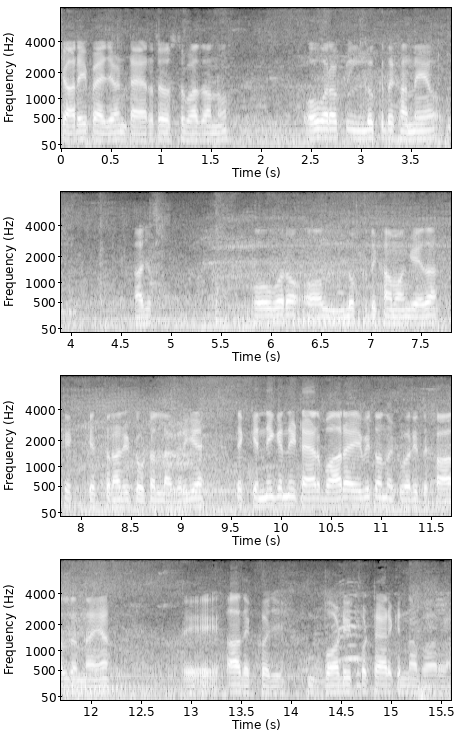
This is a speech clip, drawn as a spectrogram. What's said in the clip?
ਚਾਰੇ ਪੈ ਜਾਣ ਟਾਇਰ ਤੇ ਉਸ ਤੋਂ ਬਾਅਦ ਤੁਹਾਨੂੰ ਓਵਰਆਲ ਲੁੱਕ ਦਿਖਾਣੇ ਆ ਆਜੋ। ਓਵਰਆਲ ਲੁੱਕ ਦਿਖਾਵਾਂਗੇ ਇਹਦਾ ਕਿ ਕਿਸ ਤਰ੍ਹਾਂ ਦੀ ਟੋਟਲ ਲੱਗ ਰਹੀ ਹੈ ਤੇ ਕਿੰਨੀ ਕਿੰਨੀ ਟਾਇਰ ਬਾਹਰ ਹੈ, ਇਹ ਵੀ ਤੁਹਾਨੂੰ ਇੱਕ ਵਾਰੀ ਦਿਖਾ ਦਿੰਦਾ ਆ ਤੇ ਆਹ ਦੇਖੋ ਜੀ ਬਾਡੀ ਤੋਂ ਟਾਇਰ ਕਿੰਨਾ ਬਾਹਰ ਆ।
